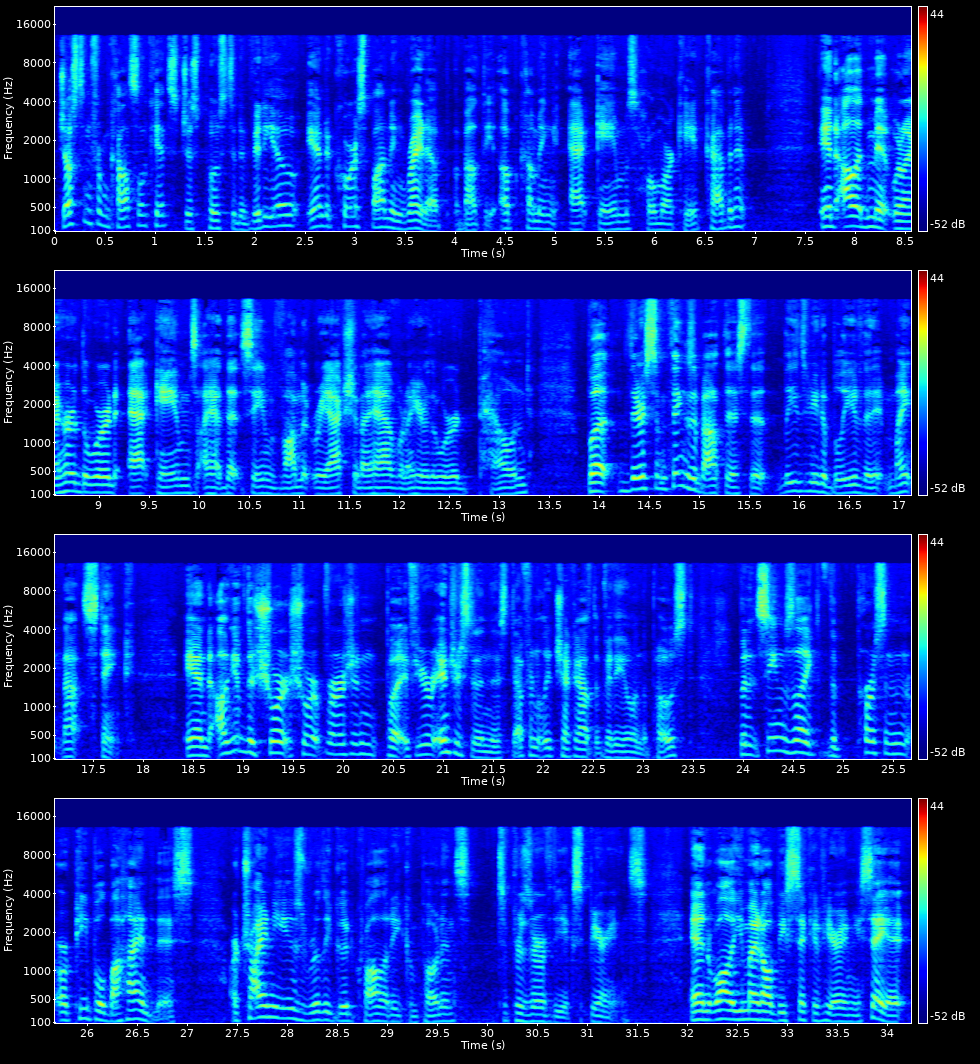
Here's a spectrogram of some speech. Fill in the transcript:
Justin from Console Kits just posted a video and a corresponding write up about the upcoming AtGames home arcade cabinet. And I'll admit, when I heard the word AtGames, I had that same vomit reaction I have when I hear the word pound. But there's some things about this that leads me to believe that it might not stink. And I'll give the short, short version, but if you're interested in this, definitely check out the video in the post. But it seems like the person or people behind this are trying to use really good quality components to preserve the experience. And while you might all be sick of hearing me say it,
